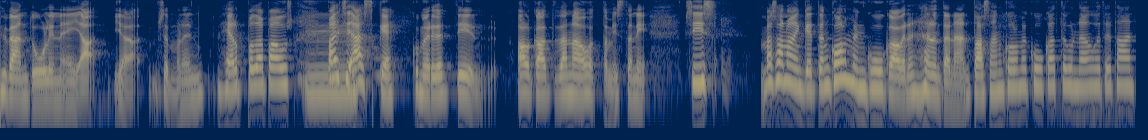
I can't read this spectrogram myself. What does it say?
hyvän tuulinen ja, ja semmoinen helppo tapaus. Mm. Paitsi äsken, kun me yritettiin alkaa tätä nauhoittamista, niin siis mä sanoinkin, että tämän kolmen kuukauden, hän on tänään tasan kolme kuukautta, kun nauhoitetaan,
